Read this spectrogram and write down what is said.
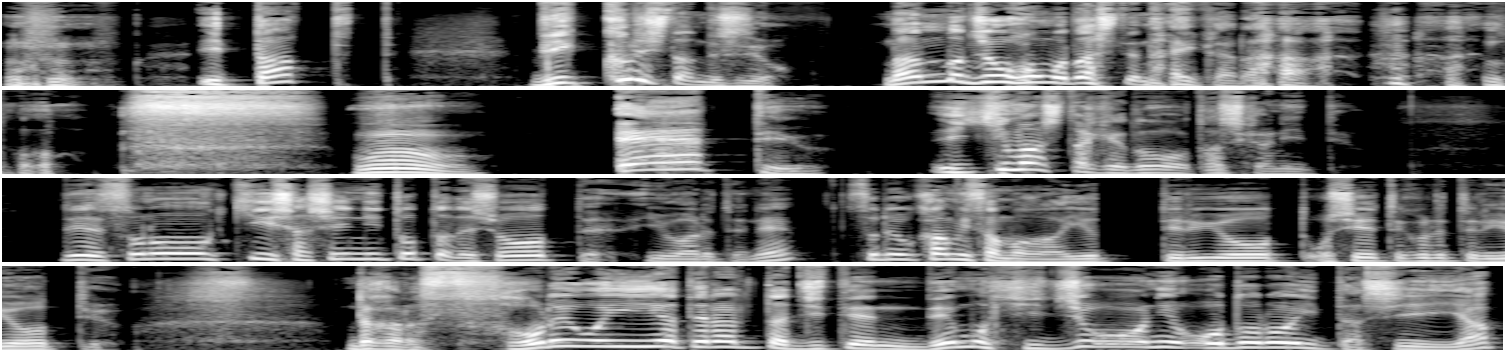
言ったって言って。びっくりしたんですよ。何の情報も出してないから、あの、うん。えー、っていう。行きましたけど、確かにっていう。で、その木写真に撮ったでしょって言われてね。それを神様が言ってるよ、教えてくれてるよっていう。だからそれを言い当てられた時点でも非常に驚いたし、やっ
